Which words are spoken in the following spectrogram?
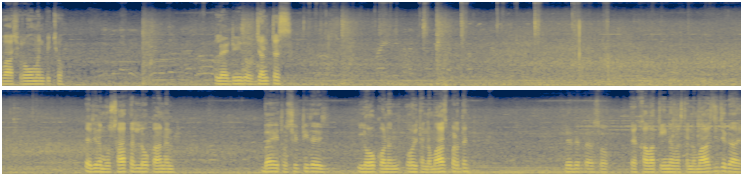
वाशरूम है पिछो। लेडीज़ और जेंट्स। जो मुसाफ़िर लोग कान्हनि ॿ तो सिटी के लोग कोन्हनि इतना नमाज़ पढ़ते आहिनि ॿिए पिया वास्ते नमाज़ की जगह है।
